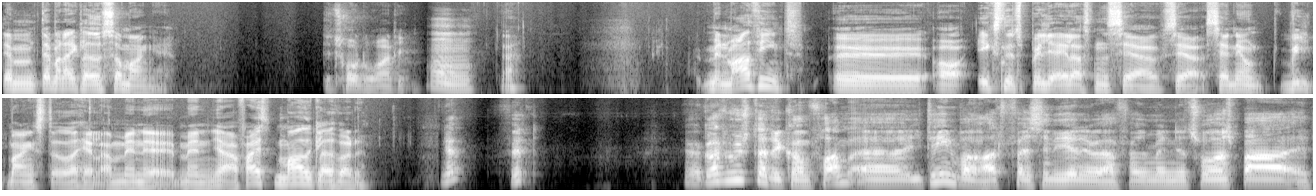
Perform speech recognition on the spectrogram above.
dem, dem er der ikke lavet så mange af. Det tror du ret i. Mm. Ja. Men meget fint. Øh, og ikke sådan et spil, jeg ellers sådan ser, ser, ser nævnt vildt mange steder heller, men, øh, men jeg er faktisk meget glad for det. Jeg kan godt huske, at det kom frem. Uh, ideen var ret fascinerende i hvert fald, men jeg tror også bare, at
